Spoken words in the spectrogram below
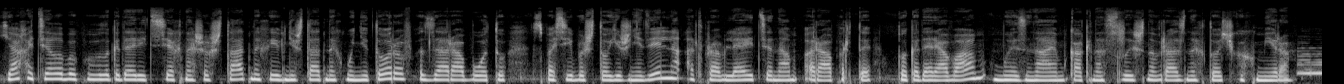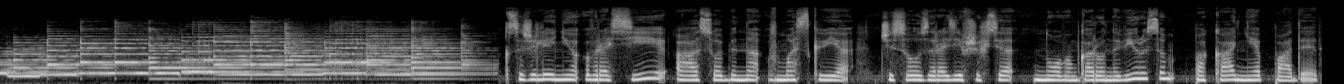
Я хотела бы поблагодарить всех наших штатных и внештатных мониторов за работу. Спасибо, что еженедельно отправляете нам рапорты. Благодаря вам мы знаем, как нас слышно в разных точках мира. Сожалению, в России, а особенно в Москве, число заразившихся новым коронавирусом пока не падает.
